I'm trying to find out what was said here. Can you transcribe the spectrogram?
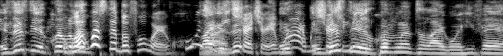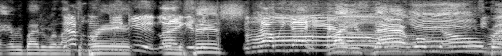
is this the equivalent? What was the before? Who is Like, a is meat thi- stretcher, and is, why are we is this the meat? equivalent to like when he fed everybody with like That's the what I'm bread thinking. and Like, the is, it, fish? is how we got here? Like, is that what we oh, yes, own? it But- doesn't fit. Okay.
